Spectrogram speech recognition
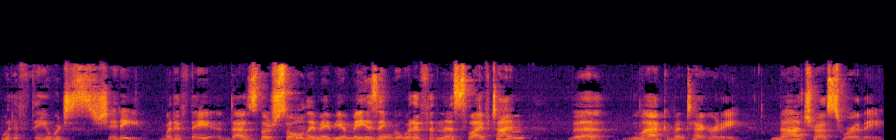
what if they were just shitty? What if they, as their soul, they may be amazing, but what if in this lifetime, the lack of integrity, not trustworthy?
